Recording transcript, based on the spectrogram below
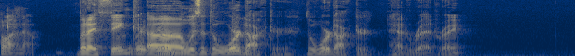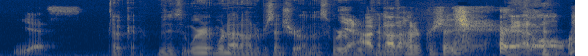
on now. But I think uh, was it the War Doctor? The War Doctor had red, right? Yes. Okay, we're we're not 100 percent sure on this. We're, yeah, we're I'm not of- 100% sure at all.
